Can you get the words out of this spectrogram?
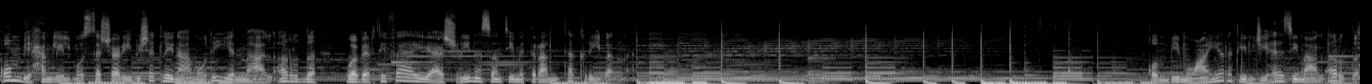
قم بحمل المستشعر بشكل عمودي مع الأرض وبارتفاع 20 سنتيمترا تقريبا. قم بمعايرة الجهاز مع الأرض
